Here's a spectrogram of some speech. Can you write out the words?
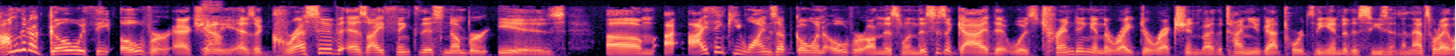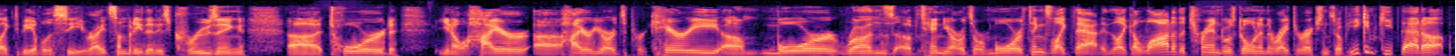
I'm going to go with the over, actually. Yeah. As aggressive as I think this number is, um, I, I, think he winds up going over on this one. This is a guy that was trending in the right direction by the time you got towards the end of the season, and that's what I like to be able to see. Right, somebody that is cruising uh, toward you know higher uh, higher yards per carry, um, more runs of ten yards or more, things like that. Like a lot of the trend was going in the right direction. So if he can keep that up,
